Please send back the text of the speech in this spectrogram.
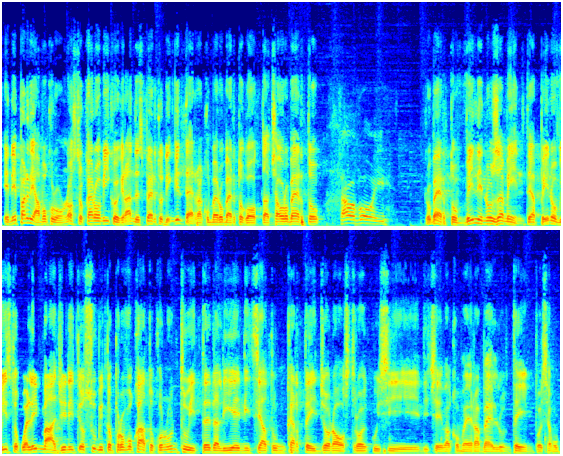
e ne parliamo con un nostro caro amico e grande esperto d'Inghilterra come Roberto Gotta. Ciao Roberto. Ciao a voi. Roberto, velenosamente, appena ho visto quelle immagini, ti ho subito provocato con un tweet e da lì è iniziato un carteggio nostro in cui si diceva come era bello un tempo, siamo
